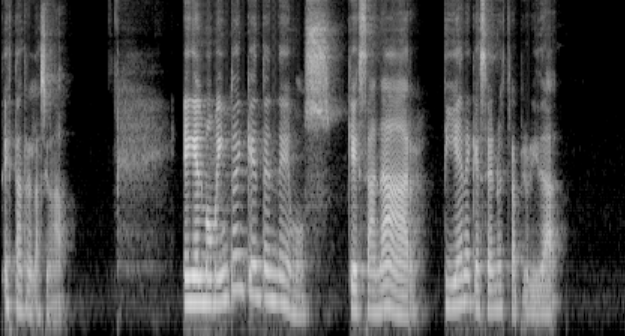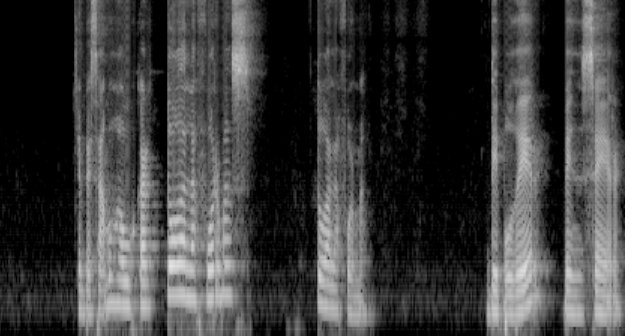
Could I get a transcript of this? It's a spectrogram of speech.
están relacionados. En el momento en que entendemos que sanar tiene que ser nuestra prioridad. Empezamos a buscar todas las formas, todas las formas de poder vencer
